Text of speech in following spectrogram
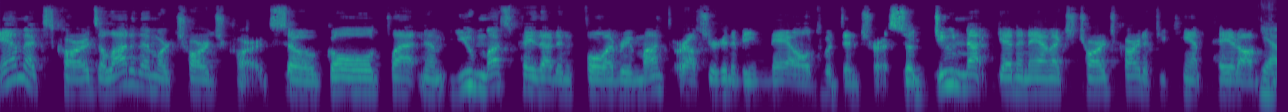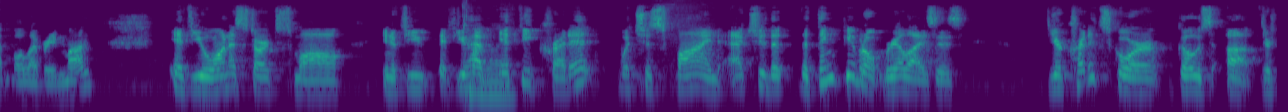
Amex cards, a lot of them are charge cards. So gold, platinum, you must pay that in full every month or else you're going to be nailed with interest. So do not get an Amex charge card if you can't pay it off Yep. in full every month. If you want to start small, you know, if you if you Totally. have iffy credit, which is fine. Actually, the, the thing people don't realize is your credit score goes up. There's,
